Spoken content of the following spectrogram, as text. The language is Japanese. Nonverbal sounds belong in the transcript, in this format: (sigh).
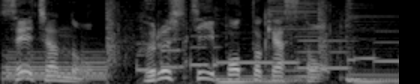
せいちゃんのフルシティポッドキャスト。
